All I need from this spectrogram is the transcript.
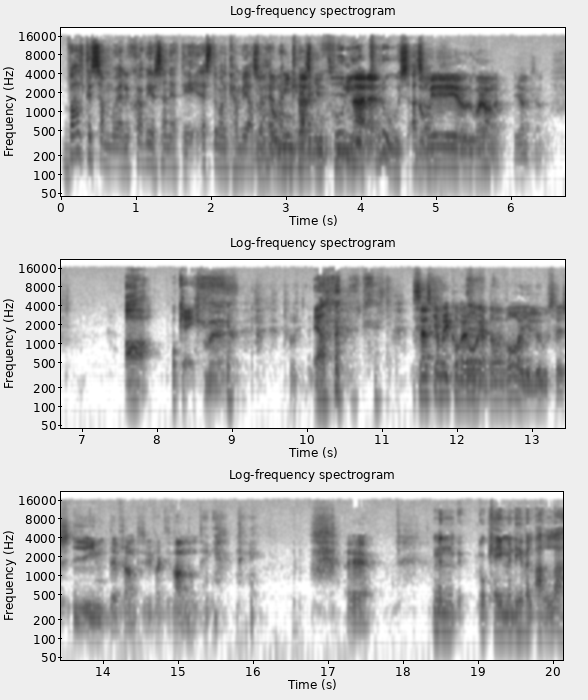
Walter Samuel, Javier Zanetti, Esteban Cambiaso, Hernan Crespo, Julio. Cruz. Alltså, De är uruguayaner egentligen. Ja, okej. Men, Ja. sen ska man ju komma ihåg att de var ju losers i Inter fram tills vi faktiskt vann någonting. Eh, Men okej, men det är väl alla?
